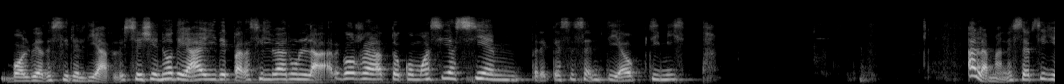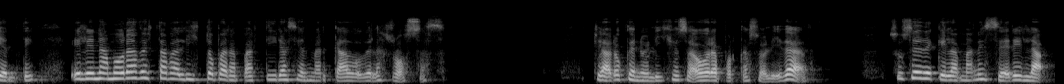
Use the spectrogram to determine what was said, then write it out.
volvió a decir el diablo, y se llenó de aire para silbar un largo rato, como hacía siempre que se sentía optimista. Al amanecer siguiente, el enamorado estaba listo para partir hacia el mercado de las rosas. Claro que no eliges ahora por casualidad. Sucede que el amanecer es la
